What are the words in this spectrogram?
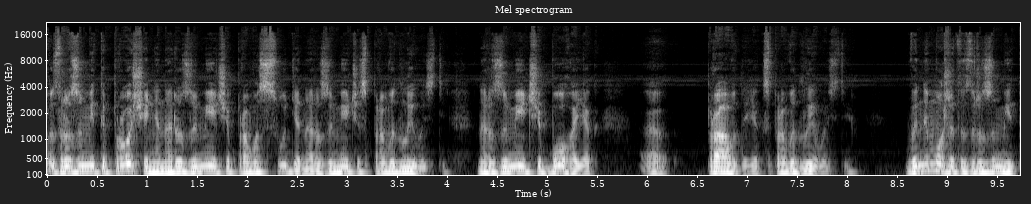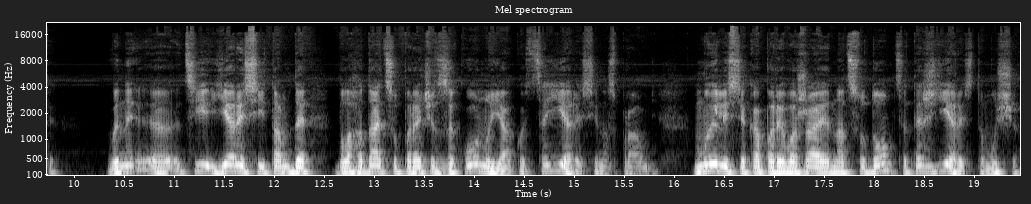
зрозуміти прощення, не розуміючи правосуддя, не розуміючи справедливості, не розуміючи Бога як е, правди, як справедливості. Ви не можете зрозуміти. Ви не, е, ці єресі, там, де благодать суперечить закону якось, це єресі насправді. Милість, яка переважає над судом, це теж єресь, тому що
